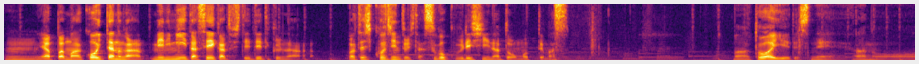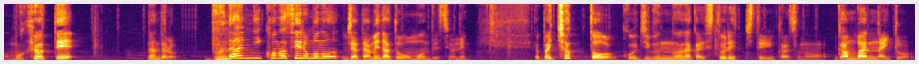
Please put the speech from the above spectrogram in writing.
うん、やっぱまあこういったのが目に見えた成果として出てくるのは私個人としてはすごく嬉しいなと思ってます。まあ、とはいえですねあの目標ってなんだろう無難にこなせるものじゃダメだと思うんですよね。やっぱりちょっとこう自分の中でストレッチというかその頑張んないと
